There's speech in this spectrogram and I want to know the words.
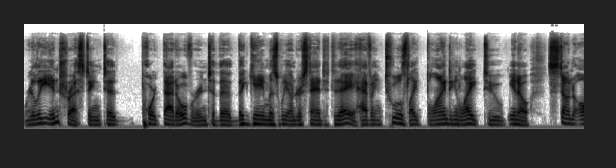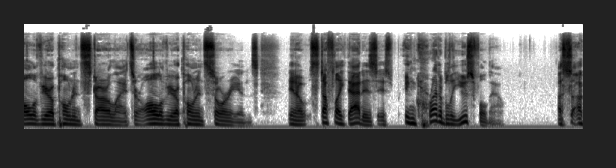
really interesting to port that over into the the game as we understand it today. Having tools like blinding light to you know stun all of your opponent's starlights or all of your opponent's saurians, you know, stuff like that is is incredibly useful now. A, a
